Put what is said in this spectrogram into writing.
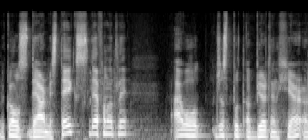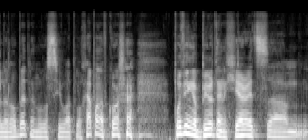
because there are mistakes, definitely. I will just put a beard in here a little bit and we'll see what will happen. Of course, putting a beard in here, it's, um,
